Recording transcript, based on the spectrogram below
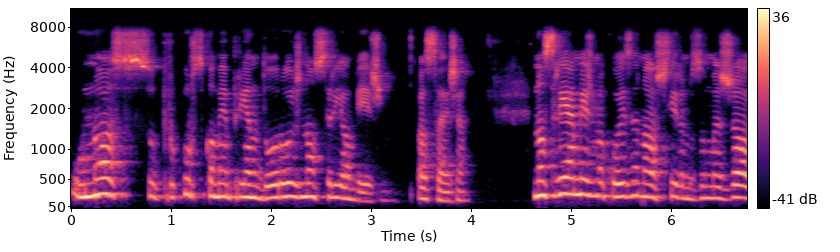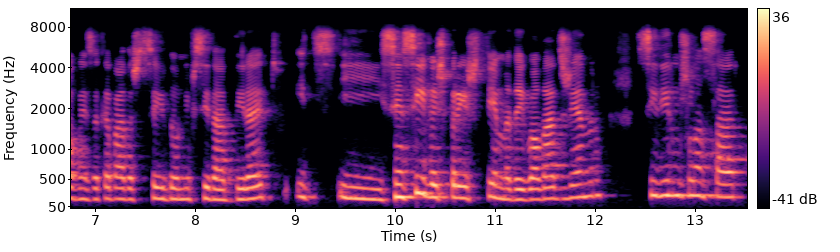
o nosso percurso como empreendedor hoje não seria o mesmo. Ou seja, não seria a mesma coisa nós sermos umas jovens acabadas de sair da Universidade de Direito e, e sensíveis para este tema da igualdade de género, decidirmos lançar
